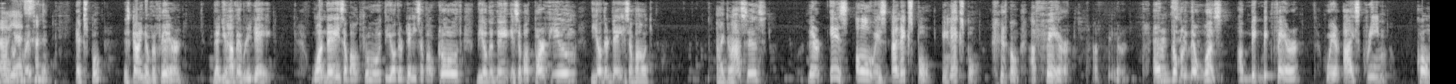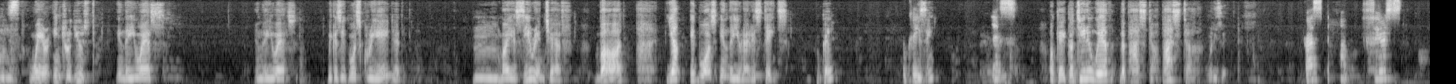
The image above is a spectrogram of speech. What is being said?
oh, You go to yes. Expo. Expo is kind of a fair that you have every day. One day is about food, the other day is about clothes, the other day is about perfume, the other day is about eyeglasses. There is always an expo in Expo, you know, a fair, a fair. And probably there was a big, big fair where ice cream cones were introduced in the US. In the US, because it was created mm, by a Syrian chef. But uh, yeah, it was in the United States. Okay, Okay, you see? yes. Okay, continue with the pasta. Pasta, what is it? Pasta first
